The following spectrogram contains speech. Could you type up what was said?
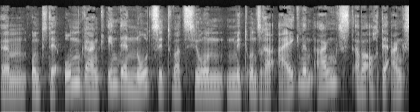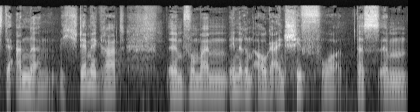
ähm, und der Umgang in der Notsituation mit unserer eigenen Angst, aber auch der Angst der anderen. Ich stelle mir gerade ähm, vor meinem inneren Auge ein Schiff vor, das ähm,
